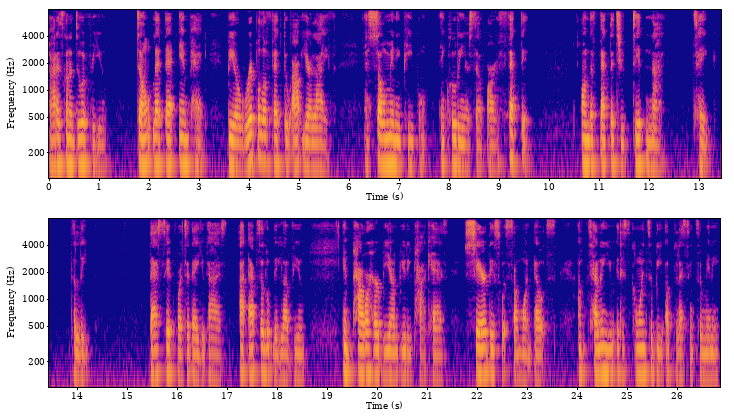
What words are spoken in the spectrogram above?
God is going to do it for you. Don't let that impact be a ripple effect throughout your life. And so many people, including yourself, are affected on the fact that you did not take the leap. That's it for today, you guys. I absolutely love you. Empower Her Beyond Beauty podcast. Share this with someone else. I'm telling you, it is going to be a blessing to many.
